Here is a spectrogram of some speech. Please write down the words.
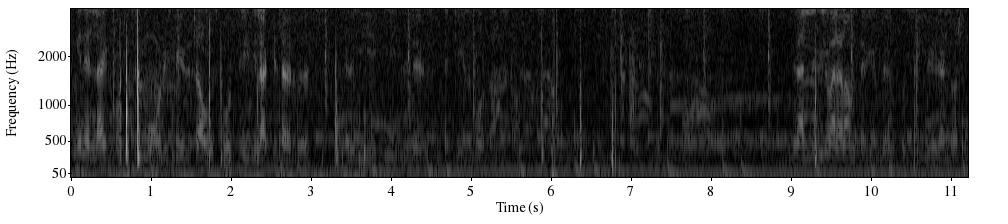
ഇങ്ങനെയല്ല ഇപ്പോൾ ഇത് എത്ര പേര് കപ്പാസിറ്റി മോഡിഫൈ ചെയ്തിട്ട് ഹൗസ് ബോട്ട് രീതിയിലാക്കിയിട്ടാണ് വരുന്നത്. ഇത് ഐ പി ഇതിൽ സെറ്റ് ചെയ്യുന്ന ബോട്ടാണ് കേട്ടോ. ഇത് നല്ല രീതിയിൽ മലയാളം സംസാരിക്കുന്നുണ്ട്. കൊച്ചിയിൽ രണ്ട് വർഷം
